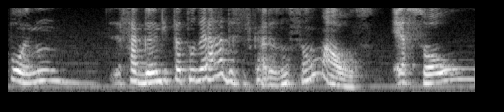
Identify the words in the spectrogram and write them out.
pô, não, essa gangue tá tudo errado. Esses caras não são maus. É só o,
